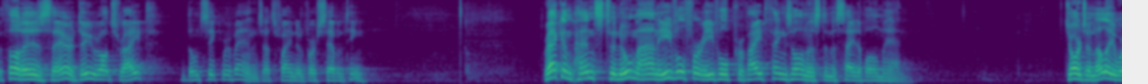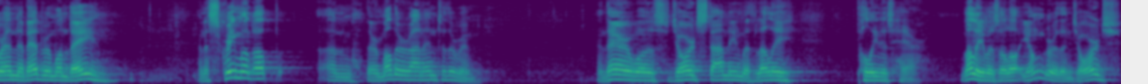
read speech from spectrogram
The thought is there do what's right, don't seek revenge. That's found in verse 17. Recompense to no man, evil for evil, provide things honest in the sight of all men. George and Lily were in the bedroom one day, and a scream went up, and their mother ran into the room. And there was George standing with Lily pulling his hair. Lily was a lot younger than George,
